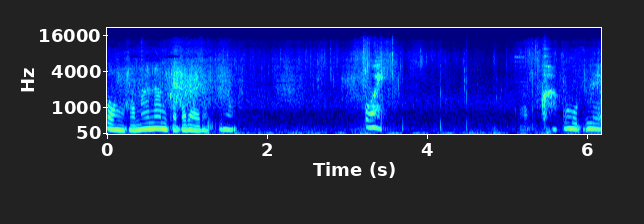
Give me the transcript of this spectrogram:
กล่องก็มานั่กับอะไรดอกพี่น้อง โอ้ยขักหมดแน่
